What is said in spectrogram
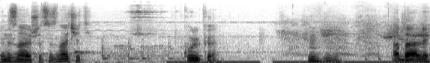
Я не знаю, що це значить. Кулька. Угу. А далі?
